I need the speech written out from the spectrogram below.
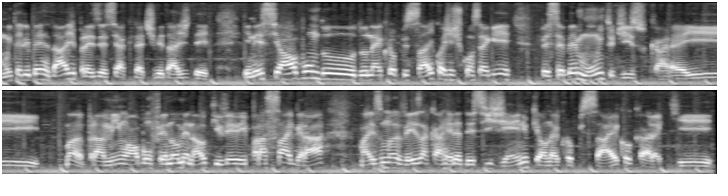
muita liberdade para exercer a criatividade dele. E nesse álbum do, do Necropsycho a gente consegue perceber muito disso, cara. E, mano, pra mim, um álbum fenomenal que veio aí pra sagrar mais uma vez a carreira desse gênio, que é o Necropsycho, cara, que,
